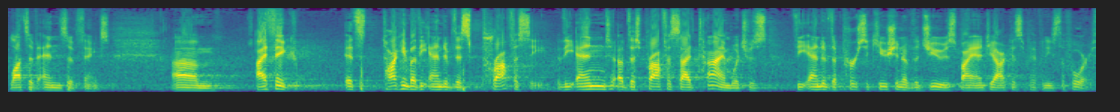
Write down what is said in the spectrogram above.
lots of ends of things. Um, I think it's talking about the end of this prophecy, the end of this prophesied time, which was the end of the persecution of the Jews by Antiochus Epiphanes IV.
